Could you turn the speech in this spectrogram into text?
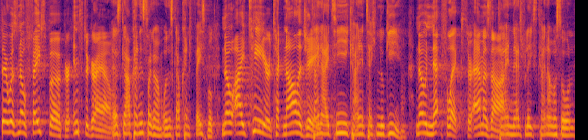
There was no Facebook or Instagram, Es gab kein Instagram und es gab kein Facebook, no IT or technology, keine IT, keine Technologie, no Netflix or Amazon. kein Netflix, kein Amazon.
